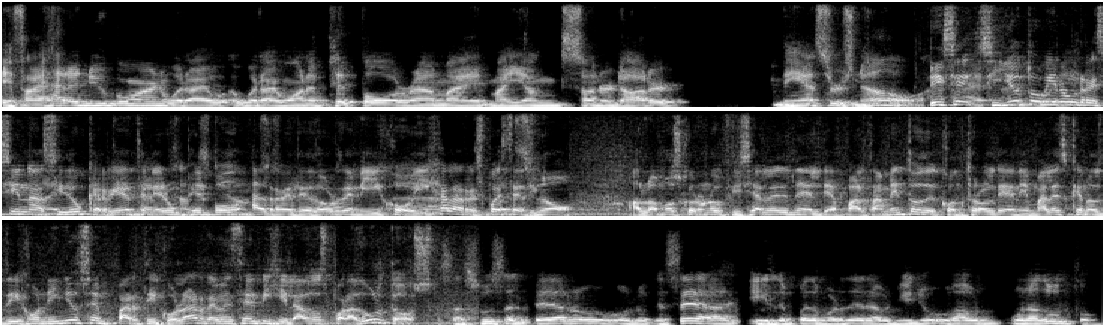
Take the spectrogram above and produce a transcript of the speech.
If I had a newborn, would I would I want a pit bull around my my young son or daughter? Dice, si yo tuviera un recién nacido, ¿querría tener un pitbull alrededor de mi hijo o hija? La respuesta es no. Hablamos con un oficial en el Departamento de Control de Animales que nos dijo, niños en particular deben ser vigilados por adultos. Se asusta el perro o lo que sea y le puede morder a un niño o a un adulto.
